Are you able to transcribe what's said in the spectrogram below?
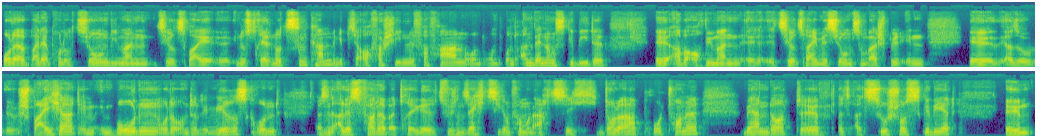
oder bei der Produktion, wie man CO2 äh, industriell nutzen kann. Da gibt es ja auch verschiedene Verfahren und, und, und Anwendungsgebiete, äh, aber auch wie man äh, CO2-Emissionen zum Beispiel in, äh, also speichert im, im Boden oder unter dem Meeresgrund. Das sind alles Förderbeträge zwischen 60 und 85 Dollar pro Tonne werden dort äh, als, als Zuschuss gewährt. Ähm,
